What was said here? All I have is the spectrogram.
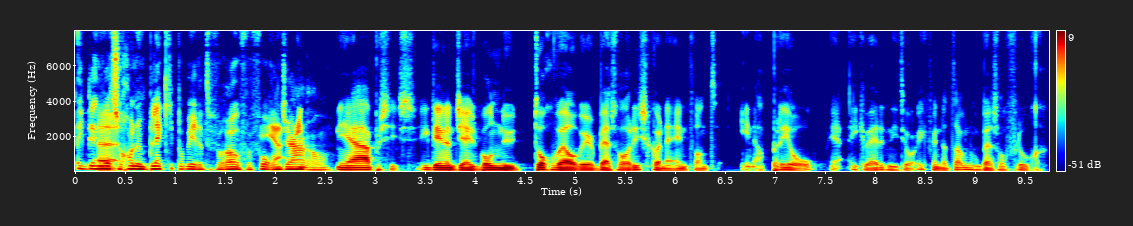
ik denk Eh, dat ze gewoon hun plekje proberen te veroveren volgend ja, jaar al. Ja, precies. Ik denk dat James Bond nu toch wel weer best wel risico neemt. Want in april... Ja, ik weet het niet hoor. Ik vind dat ook nog best wel vroeg.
